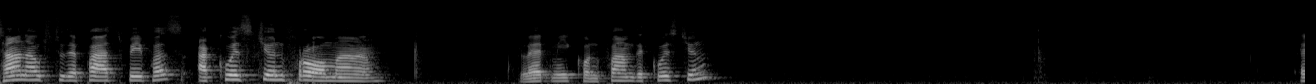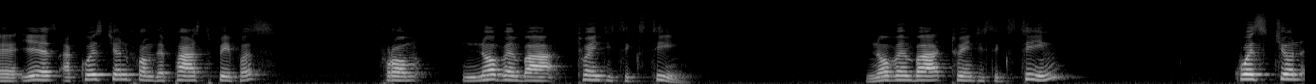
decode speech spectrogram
Turn out to the past papers a question from, uh, let me confirm the question. Uh, yes, a question from the past papers from November 2016. November 2016, question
